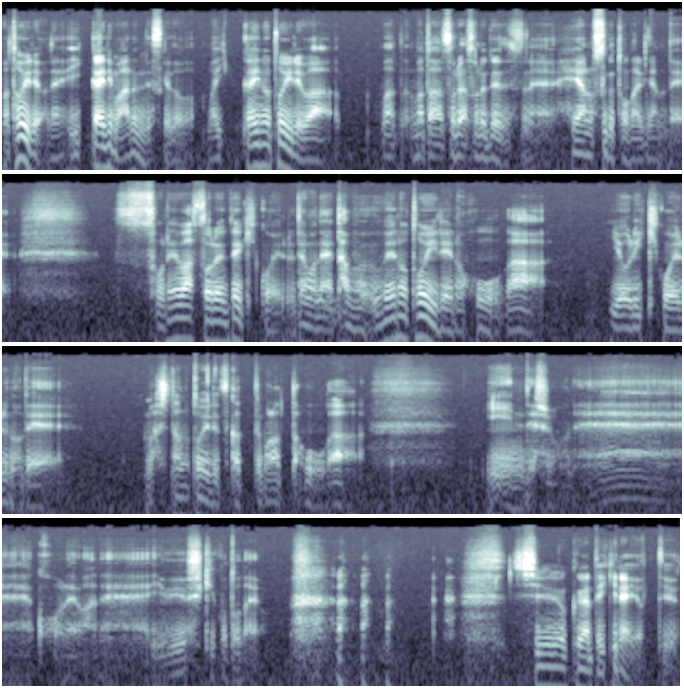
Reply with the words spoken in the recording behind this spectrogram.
まあ、トイレはね1階にもあるんですけど、まあ、1階のトイレはままたそれはそれでですね部屋のすぐ隣なんでそれはそれで聞こえる。でもね多分上のトイレの方がより聞こえるので、まあ、下のトイレ使ってもらった方がいいんでしょうね。これはね由々しきことだよ。収録ができないよっていうね。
